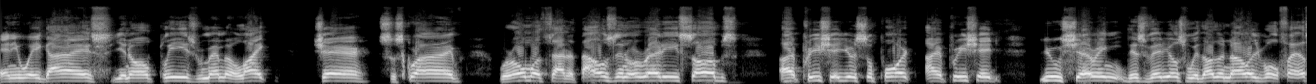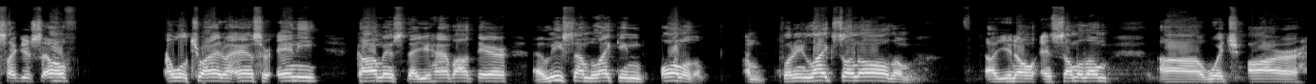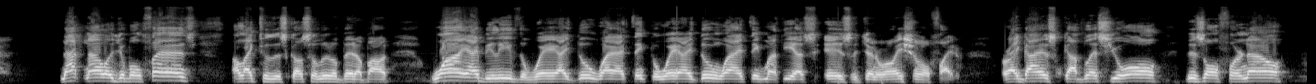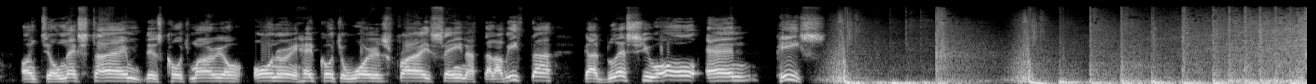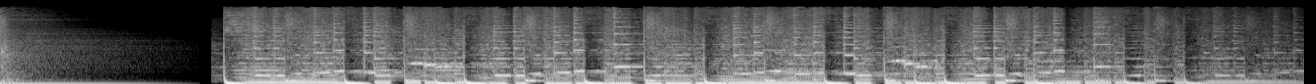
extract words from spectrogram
Anyway, guys, you know, please remember to like, share, subscribe. We're almost at a thousand already subs. I appreciate your support. I appreciate you sharing these videos with other knowledgeable fans like yourself. I will try to answer any comments that you have out there. At least I'm liking all of them. I'm putting likes on all of them, uh, you know, and some of them uh, which are not knowledgeable fans, I like to discuss a little bit about why I believe the way I do, why I think the way I do, why I think Matias is a generational fighter. All right, guys, God bless you all. This is all for now. Until next time, this is Coach Mario, owner and head coach of Warriors Pride, saying hasta la vista. God bless you all and peace.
